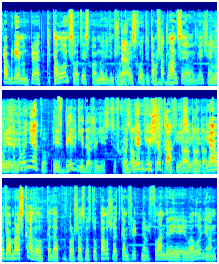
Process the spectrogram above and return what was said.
проблем. Например, каталонцы, вот если мы видим, что Да. происходит, или там шотландцы, англичане, Ну у них и- этого нету. И в Бельгии даже есть, в И в Бельгии еще. Как есть. Да, да, да, Я да. вот вам рассказывал, когда в прошлый раз выступал, что этот конфликт между Фландрией и Волонией, он,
